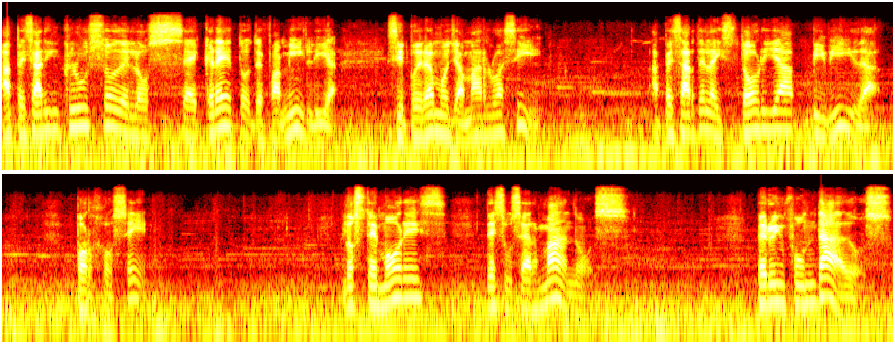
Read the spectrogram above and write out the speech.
a pesar incluso de los secretos de familia, si pudiéramos llamarlo así, a pesar de la historia vivida por José, los temores de sus hermanos, pero infundados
